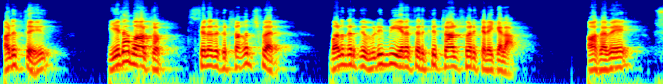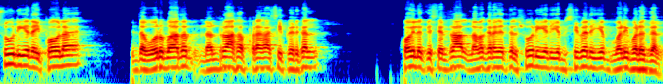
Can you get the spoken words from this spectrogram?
அடுத்து இடமாற்றம் சிலருக்கு டிரான்ஸ்ஃபர் மனதிற்கு விரும்பிய இடத்திற்கு டிரான்ஸ்ஃபர் கிடைக்கலாம். ஆகவே சூரியனைப் போல இந்த ஒரு மாதம் நன்றாக பிரகாசிப்பீர்கள். கோயிலுக்கு சென்றால் நவகிரகத்தில் சூரியனையும் சிவனையும் வழிபடுங்கள்.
